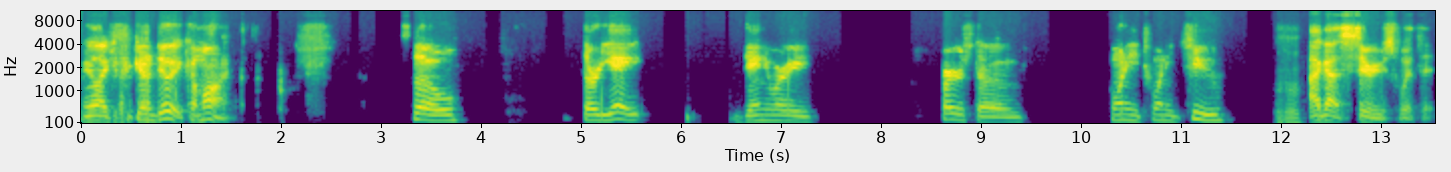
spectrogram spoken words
you're like, if you're gonna do it, come on. So 38, January 1st of 2022, mm-hmm. I got serious with it.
